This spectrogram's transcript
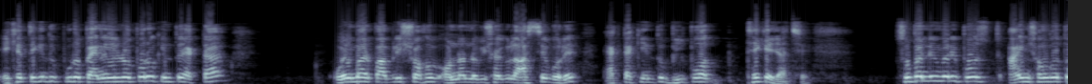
এক্ষেত্রে কিন্তু পুরো প্যানেলের ওপরও কিন্তু একটা ওয়েমার পাবলিশ সহ অন্যান্য বিষয়গুলো আসছে বলে একটা কিন্তু বিপদ থেকে যাচ্ছে। সুপার নিউমারি পোস্ট আইনসঙ্গত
